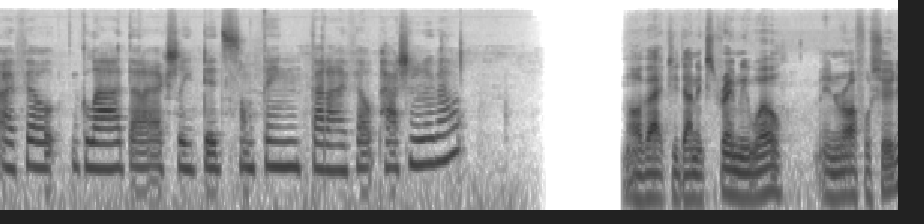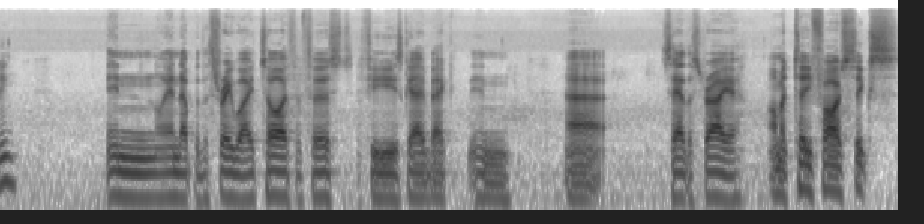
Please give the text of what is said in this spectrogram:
I felt glad that I actually did something that I felt passionate about. I've actually done extremely well in rifle shooting. And I end up with a three-way tie for first a few years go back in uh, South Australia. I'm a T56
